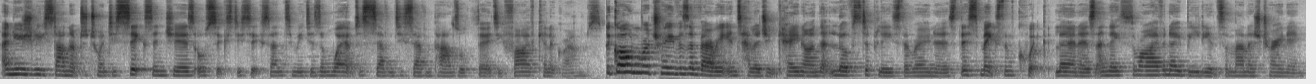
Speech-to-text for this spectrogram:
and usually stand up to 26 inches or 66 centimetres and weigh up to 77 pounds or 35 kilograms. The Golden Retriever is a very intelligent canine that loves to please their owners. This makes them quick learners and they thrive in obedience and manners training.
